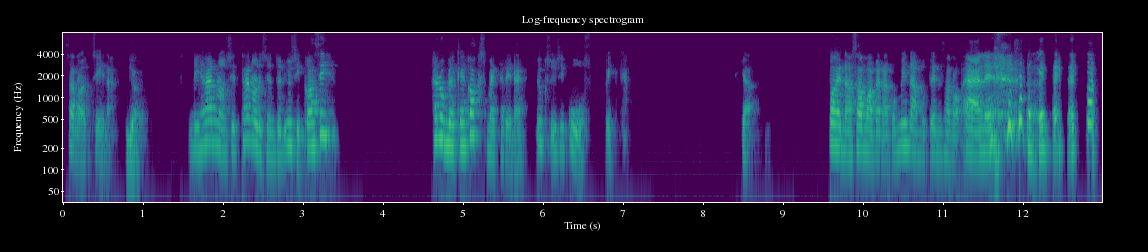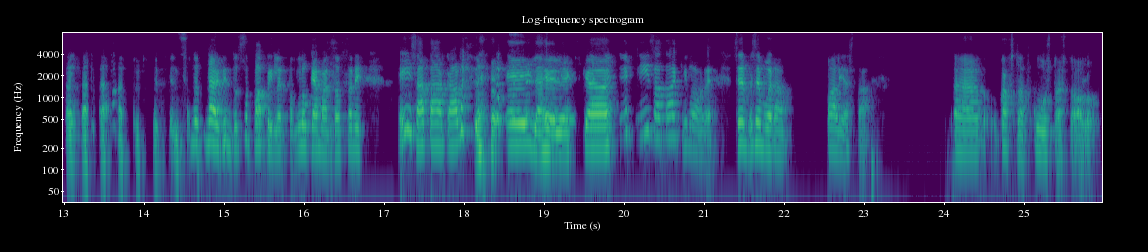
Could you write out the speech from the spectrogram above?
sanoit siinä. Joo. Niin hän, on sit, hän oli syntynyt 98, hän on melkein kaksimetrinen, 1,96 pitkä. Ja painaa saman verran kuin minä, mutta en sano ääneen. en sano, näytin tuossa papille lukeman tuossa, niin ei sataakaan. ei lähellekään. ei sata kiloa, se, se voidaan paljastaa. 2016 on ollut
